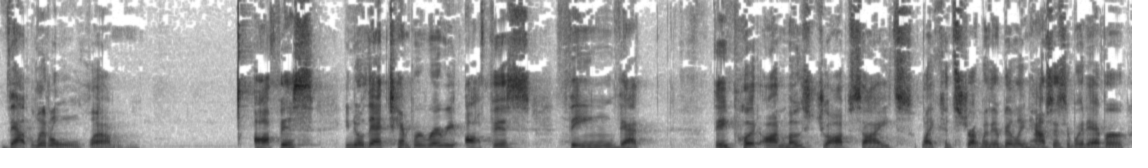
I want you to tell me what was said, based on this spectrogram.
that little um, office, you know that temporary office thing that they put on most job sites, like construct when they're building houses or whatever.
